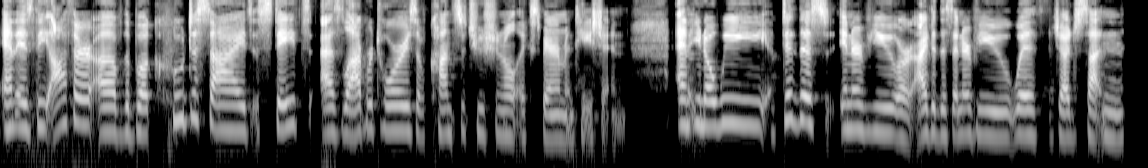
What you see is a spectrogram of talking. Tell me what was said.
and is the author of the book Who Decides States as Laboratories of Constitutional Experimentation. And, you know, we did this interview, or I did this interview with Judge Sutton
